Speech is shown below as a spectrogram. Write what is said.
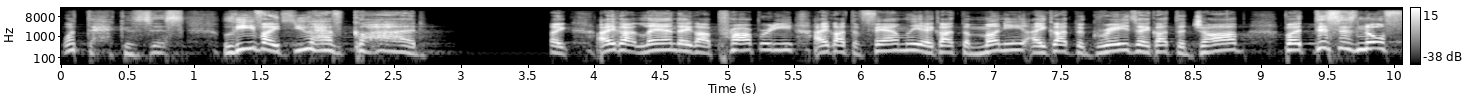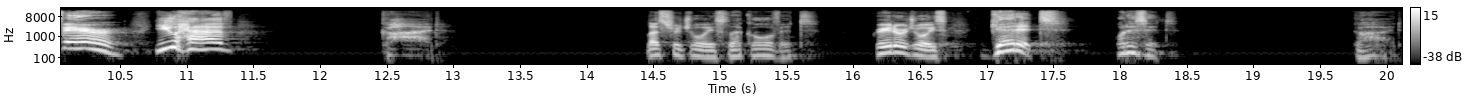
What the heck is this? Levites, you have God. Like, I got land, I got property, I got the family, I got the money, I got the grades, I got the job, but this is no fair. You have God. Let's rejoice, let go of it. Greater joys, get it. What is it? God.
